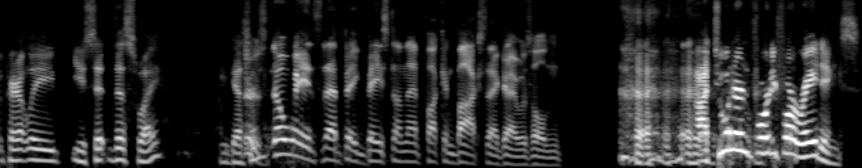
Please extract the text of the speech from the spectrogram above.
apparently, you sit this way. I'm guessing. There's no way it's that big based on that fucking box that guy was holding. Uh, 244 ratings,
